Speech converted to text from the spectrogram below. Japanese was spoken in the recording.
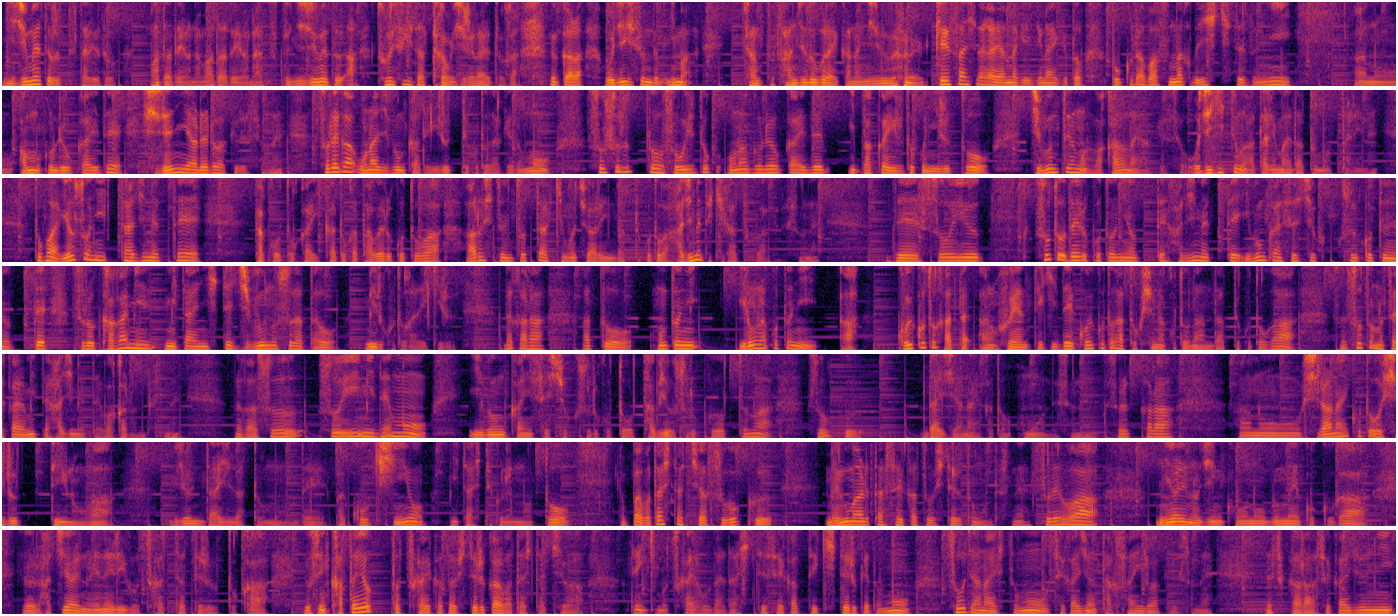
20メートルって言ったけどまだだよなまだだよなっつって20メートルあ取り過ぎちゃったかもしれないとかそれからお辞儀するんでも今ちゃんと30度ぐらいかな20度ぐらい計算しながらやんなきゃいけないけど僕らはそんなこと意識せずにあの暗黙の了解で自然にやれるわけですよね。それが同じ文化でいるってことだけどもそうするとそういうとこ同じ了解でばっかりいるとこにいると自分っていうのは分からないわけですよ。お辞儀っていうのが当たり前だと思ったりね。ところがよそに行って初めてタコとかイカとか食べることはある人にとっては気持ち悪いんだってことが初めて気が付くわけですよね。でそういう外出ることによって初めて異文化に接触することによってそれを鏡みたいにして自分の姿を見ることができるだからあと本当にいろんなことにあこういうことがあの普遍的でこういうことが特殊なことなんだってことがその外の世界を見て初めてわかるんですね。だからそうそういう意味でも異文化に接触すること旅をすることっていうのはすごく大事じゃないかと思うんですよね。それからあの知らないことを知るっていうのは非常に大事だと思うのでやっぱり好奇心を満たしてくれるのとやっぱり私たちはすごく恵まれた生活をしてると思うんですね。それは2割の人口の文明国がいわゆる8割のエネルギーを使っちゃってるとか要するに偏った使い方をしてるから私たちは電気も使い放題出して生活的してるけどもそうじゃない人も世界中にはたくさんいるわけですよね。ですから世界中に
